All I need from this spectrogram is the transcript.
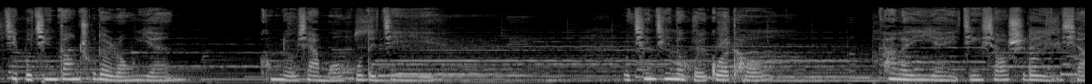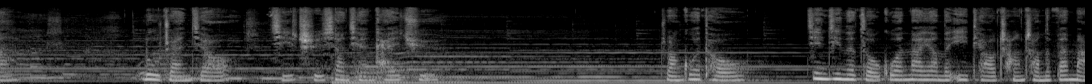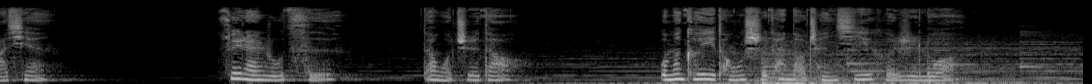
记不清当初的容颜，空留下模糊的记忆。我轻轻地回过头，看了一眼已经消失的影像。路转角，疾驰向前开去。转过头，静静地走过那样的一条长长的斑马线。虽然如此，但我知道。我们可以同时看到晨曦和日落，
